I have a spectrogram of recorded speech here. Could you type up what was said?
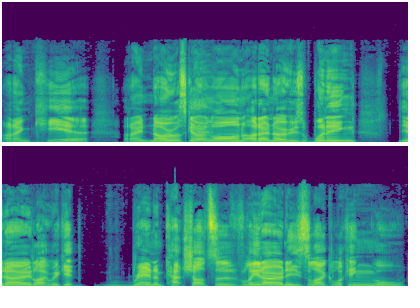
I don't care. I don't know what's going Yeah. on. I don't know who's winning. You know, like we get random cut shots of Leto, and he's like looking all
